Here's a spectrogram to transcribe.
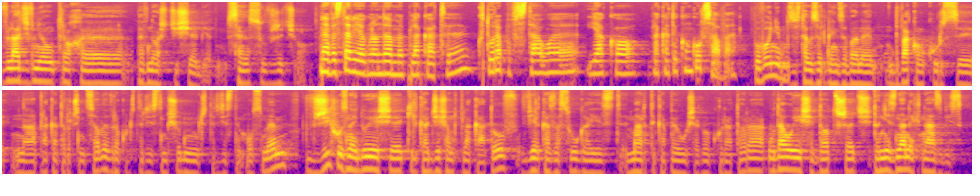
wlać w nią trochę pewności siebie, sensu w życiu. Na wystawie oglądamy plakaty, które powstały jako plakaty konkursowe. Po wojnie zostały zorganizowane dwa konkursy na plakat rocznicowy w roku 1947 i 1948. W Żichu znajduje się kilkadziesiąt plakatów. Wielka zasługa jest Marty Kapełusz jako kuratora. Udało jej się dotrzeć do nieznanych nazwisk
